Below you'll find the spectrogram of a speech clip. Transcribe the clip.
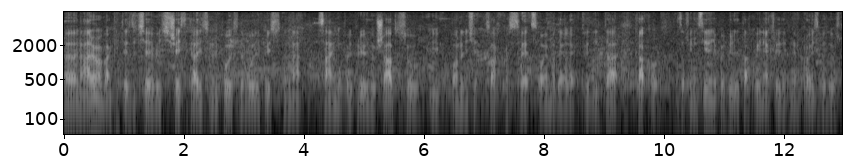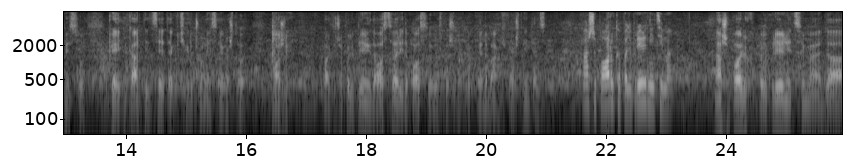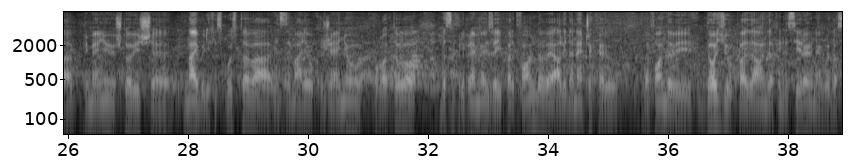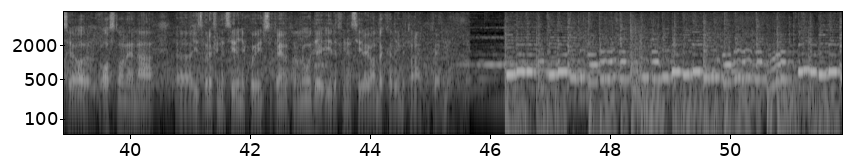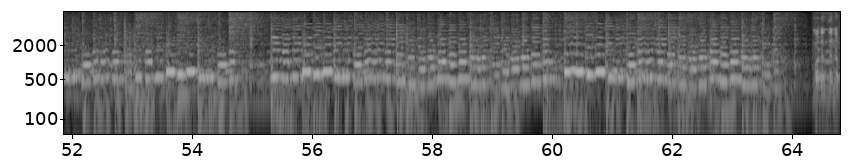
E, naravno, Banka Inteza će već šesti tradicionalni put da bude prisutna na sajmu poljoprivrede u Šapcu i ponudit će svakako sve svoje modele kredita, kako za finansiranje poljoprivrede, tako i nekreditne proizvode u smislu kreditne kartice, tekućeg računa i svega što može praktično poljoprivrednik da ostvari i da posluje uspešno preko jedne banke kao što je Inteza. Vaša poruka poljoprivrednicima? Naša poruka poljoprivrednicima je da primenjuju što više najboljih iskustava iz zemalja u okruženju, pogotovo da se pripremaju za IPART fondove, ali da ne čekaju da fondovi dođu pa da onda finansiraju, nego da se oslone na e, izvore finansiranja koje im se trenutno nude i da finansiraju onda kada im je to najpotrebnije.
